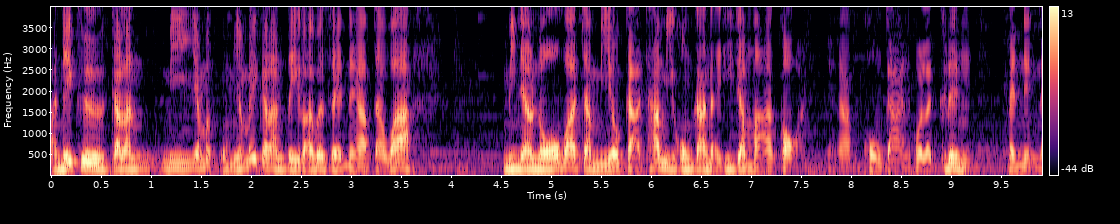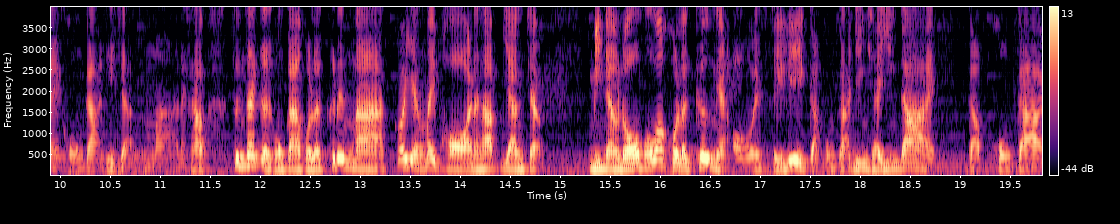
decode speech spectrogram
อันนี้คือการันมียังไม่ผมยังไม่การันตี 100%นะครับ แต่ว่ามีแนวโน้มว่าจะมีโอกาสถ้ามีโครงการไหนที่จะมาก่อนนะครับ โครงการคนละครึ่งเป็นหนึ่งในโครงการที่จะมานะครับ ซึ่งถ้าเกิดโครงการคนละครึ่งมาก็ยังไม่พอนะครับ ยังจะมีแนวโน้มเพราะว่าคนละครึ่งเนี่ยออกเป็นซีรีส์กับโครงการยิ่งใช้ยิ่งได้ กับโครงการ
